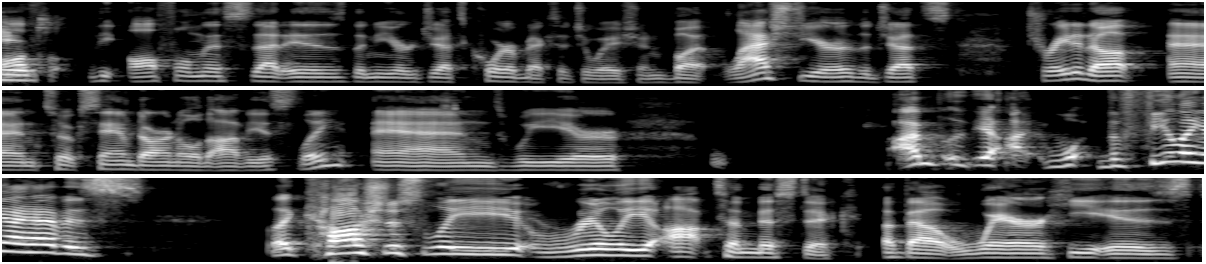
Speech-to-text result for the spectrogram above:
awful, the awfulness that is the New York Jets quarterback situation. But last year, the Jets traded up and took Sam Darnold, obviously, and we are. I'm yeah. I, wh- the feeling I have is like cautiously really optimistic about where he is,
